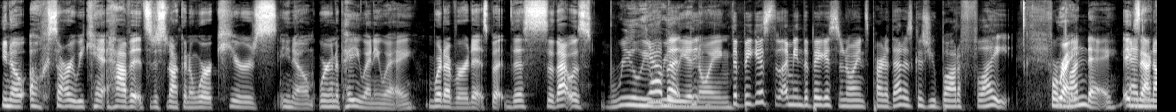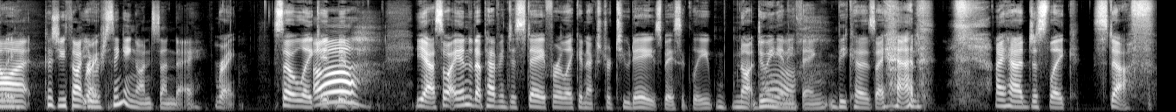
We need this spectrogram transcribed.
You know, oh, sorry, we can't have it. It's just not going to work. Here's, you know, we're going to pay you anyway, whatever it is. But this, so that was really, yeah, really the- annoying. The biggest, I mean, the biggest annoyance part of that is because you bought a flight for Right. Monday Exactly. and not because you thought you were singing on Sunday. Right. So like it, it- yeah, so I ended up having to stay for like an extra 2 days basically, not doing anything because I had I had just like stuff.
